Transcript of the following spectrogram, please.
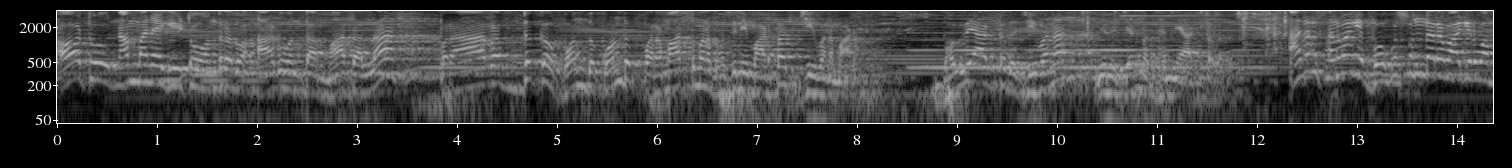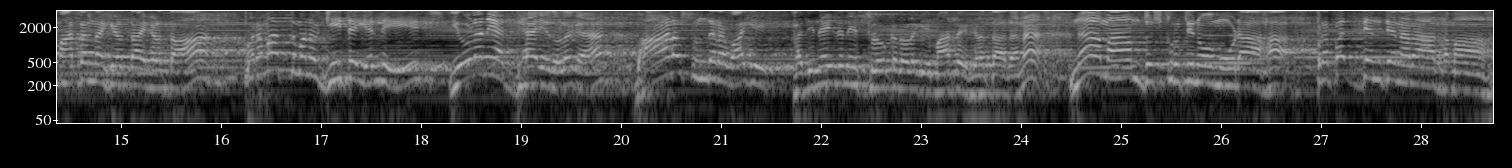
ಆಟು ನಮ್ಮ ಮನೆಯಾಗ ಈಟು ಅಂದ್ರೆ ಅದು ಆಗುವಂಥ ಮಾತಲ್ಲ. ಪ್ರಾರಬ್ಧಕ್ಕೆ ಹೊಂದಿಕೊಂಡು ಪರಮಾತ್ಮನ ಭಜನೆ ಮಾಡ್ತಾ ಜೀವನ ಮಾಡು. ಭವ್ಯ ಆಗ್ತದೆ ಜೀವನ, ನಿನ್ನ ಜನ್ಮ ಧನ್ಯ ಆಗ್ತದೆ. ಅದರ ಸಲುವಾಗಿ ಬಹು ಸುಂದರವಾಗಿರುವ ಮಾತನ್ನ ಹೇಳ್ತಾ ಹೇಳ್ತಾ ಪರಮಾತ್ಮನ ಗೀತೆಯಲ್ಲಿ ಏಳನೇ ಅಧ್ಯಾಯದೊಳಗ ಬಹಳ ಸುಂದರವಾಗಿ ಹದಿನೈದನೇ ಶ್ಲೋಕದೊಳಗೆ ಮಾತು ಹೇಳ್ತಾ ಇದ್ದಾನ ನ ಮಾಂ ದುಷ್ಕೃತಿನೋ ಮೂಢಾಹ, ಪ್ರಪದ್ಯಂತೆ ನರಾಧಮಾಹ,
